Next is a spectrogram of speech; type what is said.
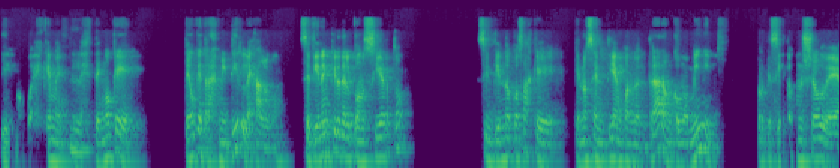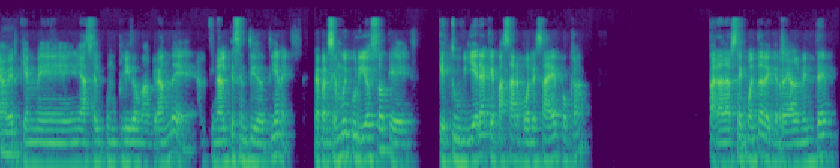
Dijo, pues que me, les tengo que, tengo que transmitirles algo. Se tienen que ir del concierto sintiendo cosas que, que no sentían cuando entraron, como mínimo porque si esto es un show de a ver quién me hace el cumplido más grande, al final, ¿qué sentido tiene? Me pareció muy curioso que, que tuviera que pasar por esa época para darse cuenta de que realmente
